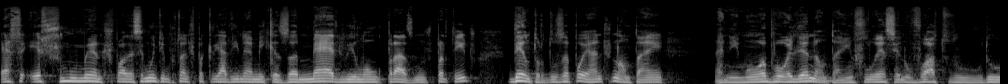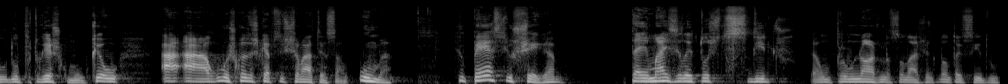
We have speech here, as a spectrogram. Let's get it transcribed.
Essa, estes momentos podem ser muito importantes para criar dinâmicas a médio e longo prazo nos partidos, dentro dos apoiantes, não tem, animam a bolha, não tem influência no voto do, do, do português comum. Que eu, há, há algumas coisas que é preciso chamar a atenção. Uma, que o PS e o Chega têm mais eleitores decididos. É um pormenor na sondagem que não tem sido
